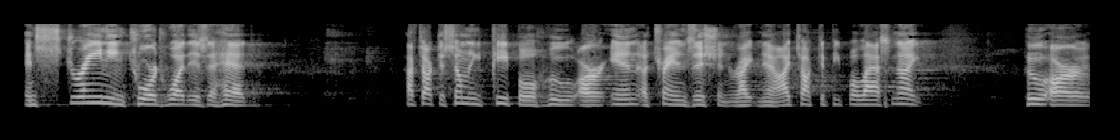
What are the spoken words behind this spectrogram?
and straining toward what is ahead. I've talked to so many people who are in a transition right now. I talked to people last night who are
